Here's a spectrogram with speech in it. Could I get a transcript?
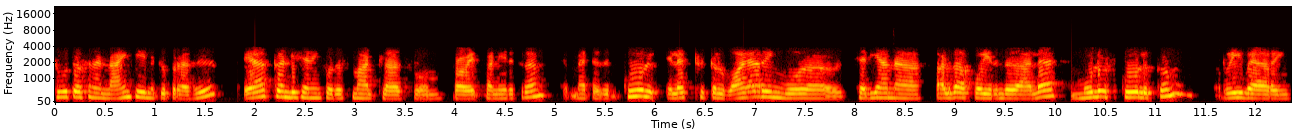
டூ தௌசண்ட் அண்ட் நைன்டீனுக்கு பிறகு air conditioning for the smart class room provide பண்ணியிருக்கிறோம். மற்றது ஸ்கூல் எலக்ட்ரிக்கல் வயரிங் சரியான பழுதா போயிருந்ததால முழு ஸ்கூலுக்கும் ரீவயரிங்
